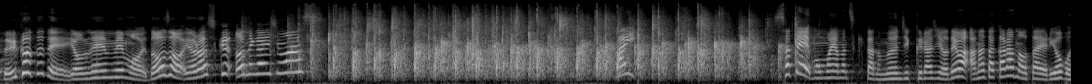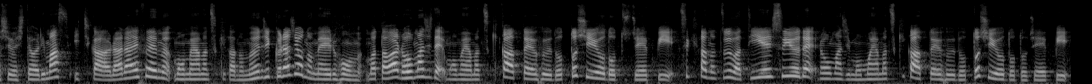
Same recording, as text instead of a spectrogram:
とで4年目もどうぞよろしくお願いしますはいさて桃山月花のムーンジックラジオではあなたからのお便りを募集しております。市川うらら FM 桃山月花のムーンジックラジオのメールフォームまたはローマ字で桃山月花 yahoo.co.jp 月花の2は TSU でローマ字桃山月花 yahoo.co.jp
